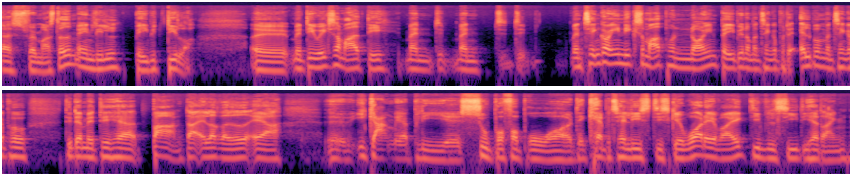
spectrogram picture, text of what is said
der svømmer afsted med en lille babydiller. Øh, men det er jo ikke så meget det. Man, man, det, man tænker egentlig ikke så meget på en nøgen baby, når man tænker på det album. Man tænker på det der med det her barn, der allerede er øh, i gang med at blive øh, superforbrugere, det kapitalistiske, whatever, ikke? De vil sige, de her drenge.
